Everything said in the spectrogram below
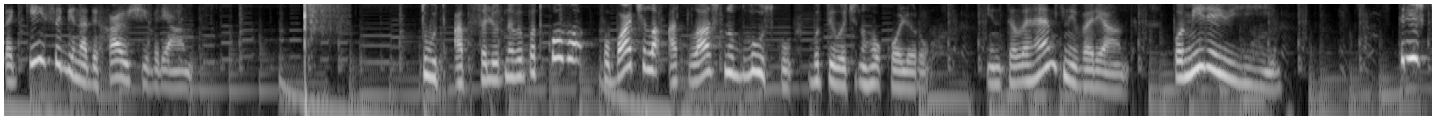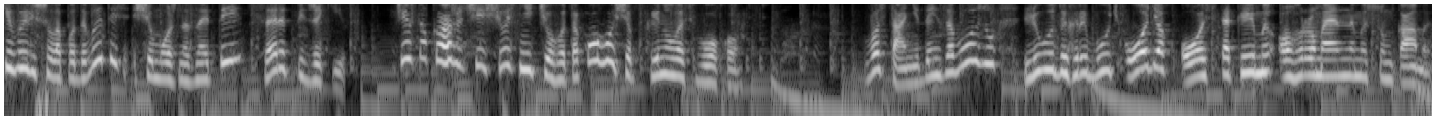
Такий собі надихаючий варіант. Тут абсолютно випадково побачила атласну блузку бутилочного кольору. Інтелігентний варіант. Поміряю її. Трішки вирішила подивитись, що можна знайти серед піджаків. Чесно кажучи, щось нічого такого, щоб кинулось в око. В останній день завозу люди грибуть одяг ось такими огроменними сумками.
